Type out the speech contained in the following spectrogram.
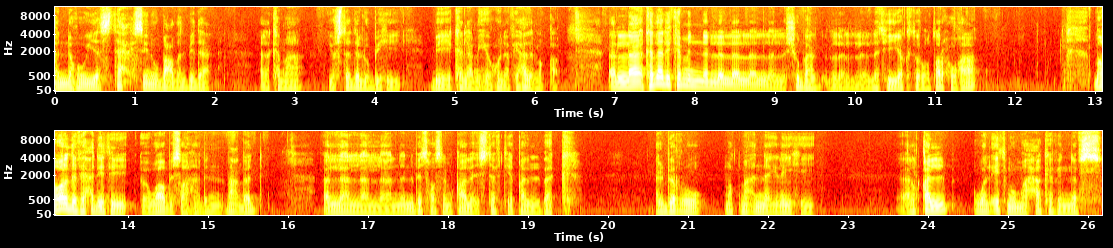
أنه يستحسن بعض البدع كما يستدل به بكلامه هنا في هذا المقام. ال- كذلك من ال- ال- ال- ال- الشبهة ال- ال- التي يكثر طرحها ما ورد في حديث وابصة بن معبد أن النبي صلى الله عليه وسلم قال استفتي قلبك البر ما اطمأن إليه القلب والإثم ما حاك في النفس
